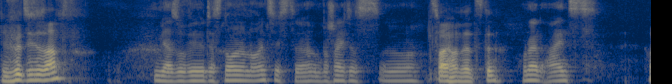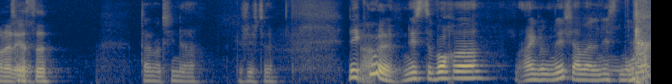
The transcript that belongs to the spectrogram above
Wie fühlt sich das an? Ja, so wie das 99. und wahrscheinlich das äh, 200. 101. 101. Dalmatiner-Geschichte. Nee, cool. Nächste Woche, eigentlich nicht, aber im nächsten Monat.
